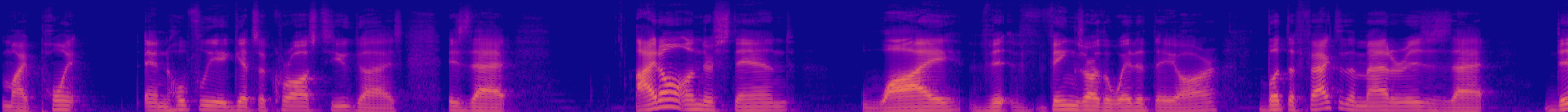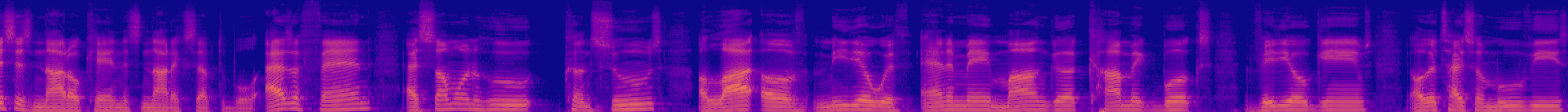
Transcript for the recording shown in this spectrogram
my point, and hopefully it gets across to you guys is that I don't understand why th- things are the way that they are. But the fact of the matter is, is that this is not okay and it's not acceptable. As a fan, as someone who consumes a lot of media with anime, manga, comic books, video games, other types of movies,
